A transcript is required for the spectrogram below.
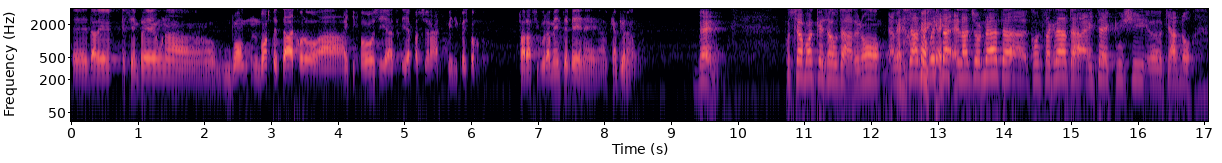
eh, dare sempre una, un, buon, un, buon, spettacolo ai tifosi e a tutti gli appassionati, quindi questo farà sicuramente bene al campionato. Bene. Possiamo anche salutare, no? Alessandro, questa è la giornata consacrata ai tecnici eh, che hanno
